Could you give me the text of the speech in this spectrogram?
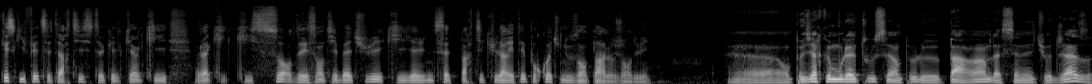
Qu'est-ce qui fait de cet artiste quelqu'un qui, qui, sort des sentiers battus et qui a une, cette particularité? Pourquoi tu nous en parles aujourd'hui? Euh, on peut dire que Moulatou, c'est un peu le parrain de la scène éthio jazz.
